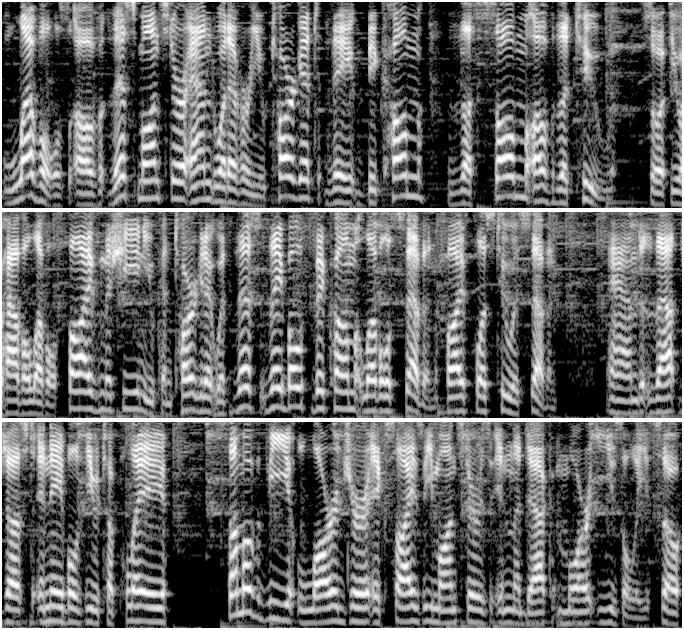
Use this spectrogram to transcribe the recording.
levels of this monster and whatever you target, they become the sum of the two. So if you have a level 5 machine, you can target it with this, they both become level 7. 5 plus 2 is 7. And that just enables you to play some of the larger Xyz monsters in the deck more easily. So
